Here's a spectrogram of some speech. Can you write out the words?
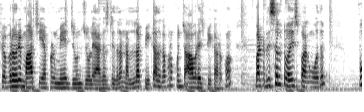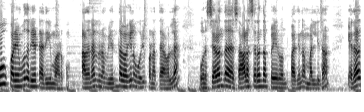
February March April May June July August இதெல்லாம் நல்ல பீக் அதுக்கப்புறம் கொஞ்சம் ஆவரேஜ் பீக்காக இருக்கும். பட் ரிசல்ட் வைஸ் பார்க்கும்போது பூ குறையும் போது ரேட் அதிகமாக இருக்கும். அதனால் நம்ம எந்த வகையிலும் உரி பண்ண தேவையில்ல. ஒரு சிறந்த சால சிறந்த பயிர் வந்து பார்த்திங்கன்னா மல்லி தான். ஏதாவது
